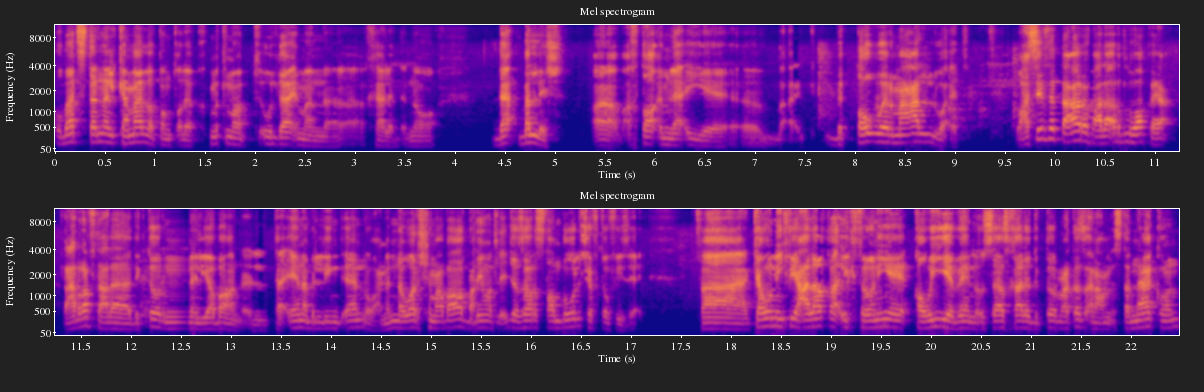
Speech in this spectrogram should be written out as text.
وما تستنى الكمال لتنطلق. مثل ما بتقول دائما خالد إنه بلش أخطاء إملائية بتطور مع الوقت. وعلى سيره التعارف على أرض الواقع تعرفت على دكتور من اليابان التقينا باللينكد ان وعملنا ورشة مع بعض بعدين وقت اجى زار إسطنبول شفته في زي فكوني في علاقة إلكترونية قوية بين الأستاذ خالد والدكتور معتز أنا عم استناكم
